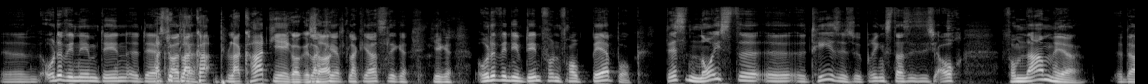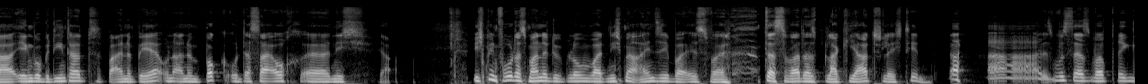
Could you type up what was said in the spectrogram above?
äh, oder wir nehmen den, äh, der Hast du Plaka Plakatjäger gesagt? Plaka Plakatsjäger. Jäger. Oder wir nehmen den von Frau Baerbock. Dessen neueste äh, These ist übrigens, dass sie sich auch vom Namen her äh, da irgendwo bedient hat bei einem Bär und einem Bock und das sei auch äh, nicht, ja. Ich bin froh, dass meine Diplomarbeit nicht mehr einsehbar ist, weil das war das Plagiat schlechthin. das musst du erst mal bringen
